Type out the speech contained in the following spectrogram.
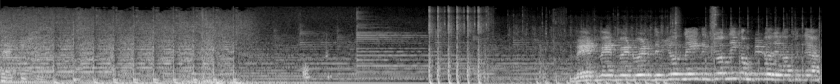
fake issue wait wait wait wait Divjot नहीं दिवजोत नहीं कंप्लीट हो जाएगा चल यार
